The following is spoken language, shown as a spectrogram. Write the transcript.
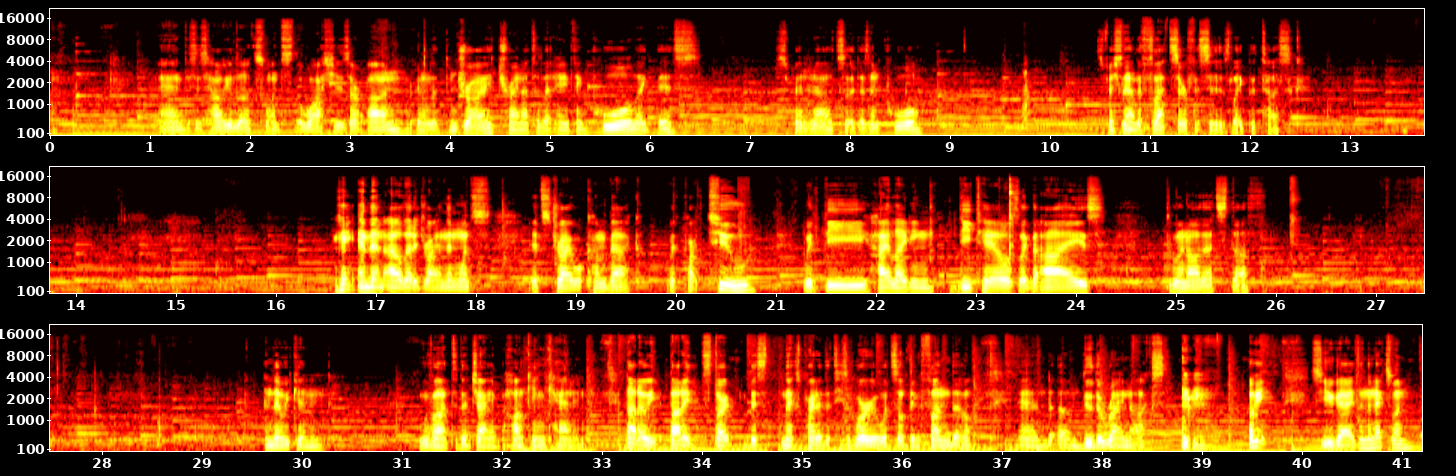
And this is how he looks once the washes are on. We're gonna let them dry. Try not to let anything pool like this. Spread it out so it doesn't pool. Especially on the flat surfaces like the tusk. Okay, and then I'll let it dry and then once it's dry we'll come back with part two with the highlighting details like the eyes, doing all that stuff. And then we can move on to the giant honking cannon. Thought I thought I'd start this next part of the tutorial with something fun though, and um, do the Rhinox. okay, see you guys in the next one.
